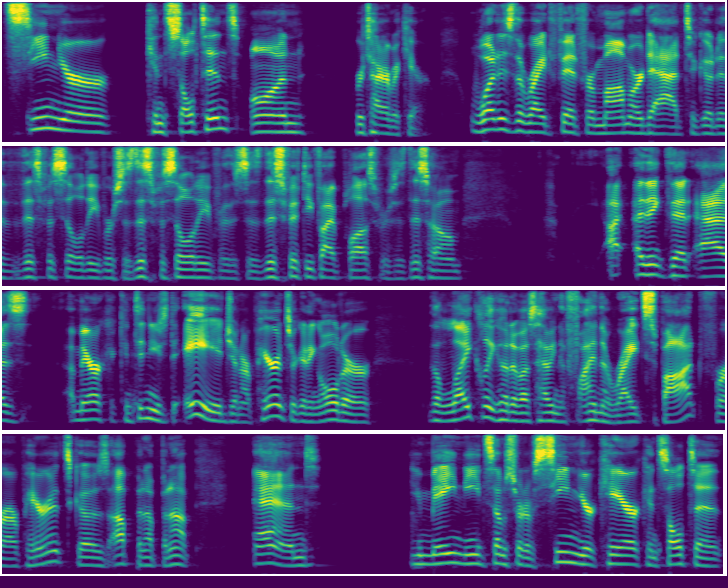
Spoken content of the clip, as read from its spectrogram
senior consultants on retirement care. What is the right fit for mom or dad to go to this facility versus this facility for this is this 55 plus versus this home? I, I think that as America continues to age and our parents are getting older, the likelihood of us having to find the right spot for our parents goes up and up and up. And you may need some sort of senior care consultant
